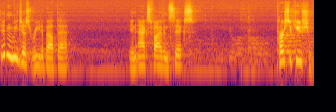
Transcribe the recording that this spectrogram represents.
Didn't we just read about that in Acts 5 and 6? Persecution,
